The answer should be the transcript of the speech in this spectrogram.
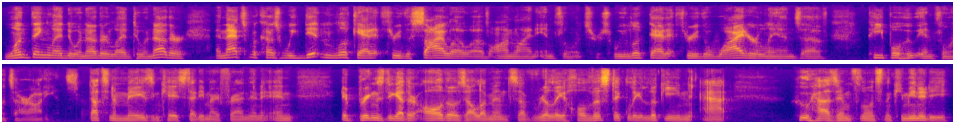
one thing led to another led to another. And that's because we didn't look at it through the silo of online influencers. We looked at it through the wider lens of people who influence our audience. That's an amazing case study my friend. And and it brings together all those elements of really holistically looking at who has influence in the community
